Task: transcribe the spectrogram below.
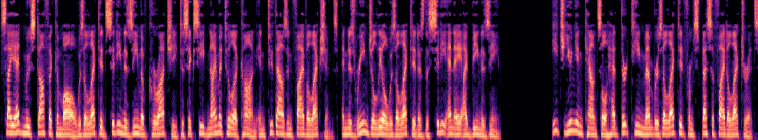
Syed Mustafa Kamal was elected City Nazim of Karachi to succeed Naimatullah Khan in 2005 elections, and Nasreen Jalil was elected as the city Naib Nazim. Each union council had 13 members elected from specified electorates,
